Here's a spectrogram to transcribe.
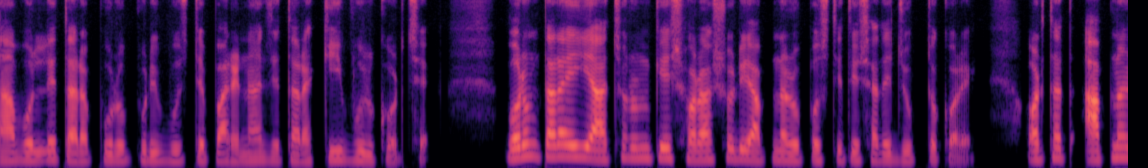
না বললে তারা পুরোপুরি বুঝতে পারে না যে তারা কি ভুল করছে। বরং তারা এই আচরণকে সরাসরি আপনার উপস্থিতির সাথে যুক্ত করে। অর্থাৎ আপনার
